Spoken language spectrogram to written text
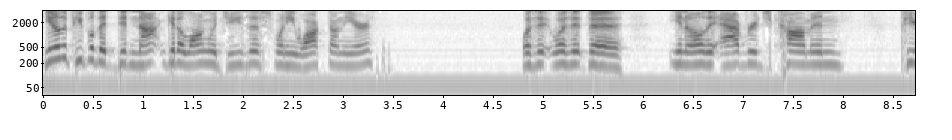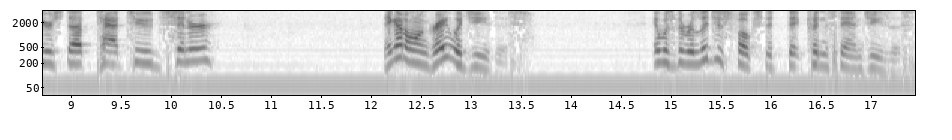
You know the people that did not get along with Jesus when he walked on the earth? Was it was it the you know the average common pierced up tattooed sinner? They got along great with Jesus. It was the religious folks that, that couldn't stand Jesus.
